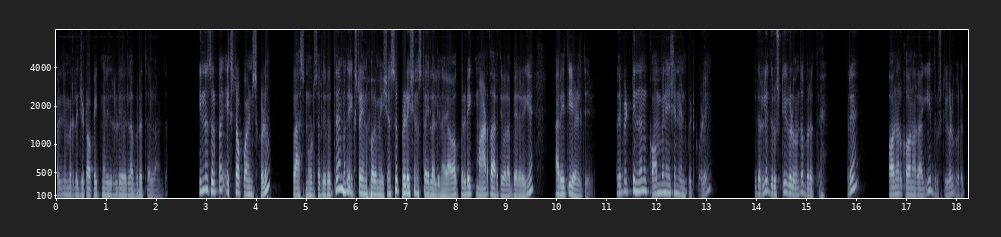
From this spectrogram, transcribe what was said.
ಅಲ್ಲಿ ನಿಮ್ಮ ರಿಲಿಜಿ ಟಾಪಿಕ್ ಮೇಲೆ ಇದರಲ್ಲಿ ಎಲ್ಲ ಬರುತ್ತೆ ಅಲ್ಲ ಅಂತ. ಇನ್ನೂ ಸ್ವಲ್ಪ ಎಕ್ಸ್ಟ್ರಾ ಪಾಯಿಂಟ್ಸ್ಗಳು ಕ್ಲಾಸ್ ನೋಟ್ಸಲ್ಲಿರುತ್ತೆ ಮತ್ತು ಎಕ್ಸ್ಟ್ರಾ ಇನ್ಫಾರ್ಮೇಷನ್ಸ್ ಪ್ರಿಡಿಕ್ಷನ್ ಸ್ಟೈಲಲ್ಲಿ ನಾವು ಯಾವಾಗ ಪ್ರಿಡಿಕ್ಟ್ ಮಾಡ್ತಾ ಇರ್ತೀವಲ್ಲ ಬೇರೆಯವರಿಗೆ, ಆ ರೀತಿ ಹೇಳ್ತೀವಿ. ಅದು ಬಿಟ್ಟು ಇನ್ನೊಂದು ಕಾಂಬಿನೇಷನ್ ನೆನ್ಪಿಟ್ಕೊಳ್ಳಿ. ಇದರಲ್ಲಿ ದೃಷ್ಟಿಗಳು ಅಂತ ಬರುತ್ತೆ. ಅಂದರೆ ಕಾರ್ನರ್ ಕಾರ್ನರ್ ಆಗಿ ದೃಷ್ಟಿಗಳು ಬರುತ್ತೆ.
